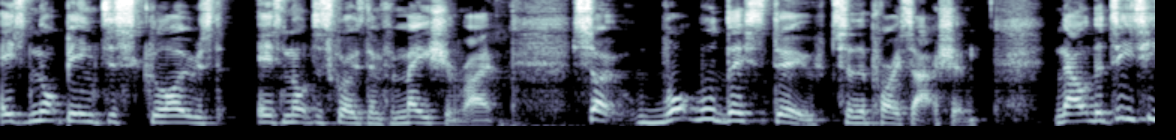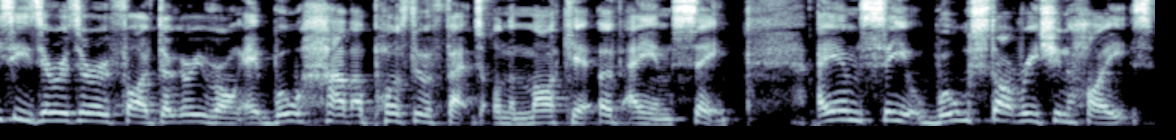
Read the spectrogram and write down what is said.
it's not being disclosed it's not disclosed information, right? So, what will this do to the price action? Now, the DTC 005, don't get me wrong, it will have a positive effect on the market of AMC. AMC will start reaching heights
